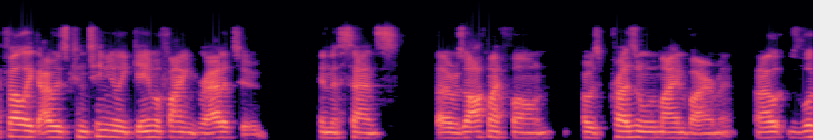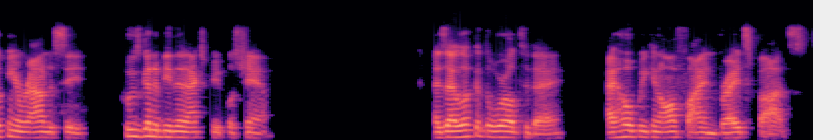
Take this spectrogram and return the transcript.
I felt like I was continually gamifying gratitude in the sense that I was off my phone, I was present with my environment, and I was looking around to see who's going to be the next People's Champ. As I look at the world today, I hope we can all find bright spots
